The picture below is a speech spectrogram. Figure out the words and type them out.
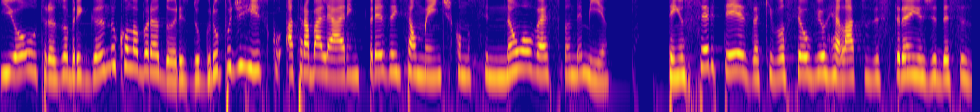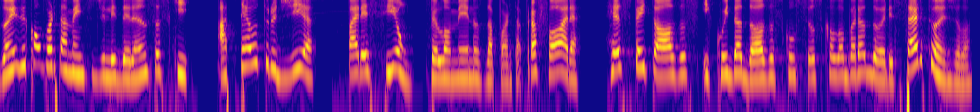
e outras obrigando colaboradores do grupo de risco a trabalharem presencialmente como se não houvesse pandemia. Tenho certeza que você ouviu relatos estranhos de decisões e comportamentos de lideranças que, até outro dia, pareciam, pelo menos da porta para fora, respeitosas e cuidadosas com seus colaboradores, certo, Ângela?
